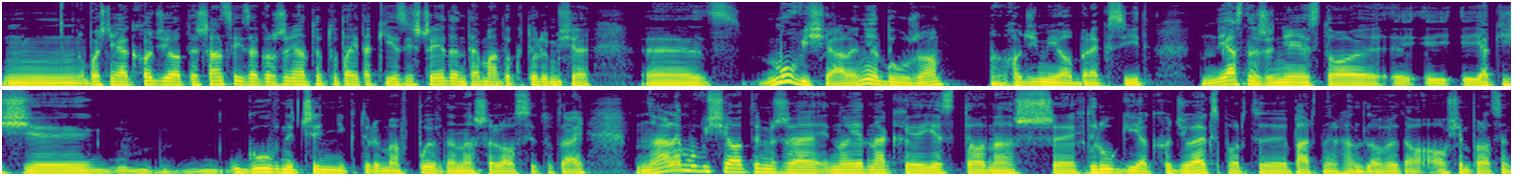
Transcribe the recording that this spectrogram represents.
mm, właśnie jak chodzi o te szanse i zagrożenia, to tutaj taki jest jeszcze jeden temat, o którym się e, mówi się, ale nie dużo. Chodzi mi o Brexit. Jasne, że nie jest to y, y, jakiś y, główny czynnik, który ma wpływ na nasze losy tutaj, no ale mówi się o tym, że no jednak jest to nasz drugi, jak chodzi o eksport, partner handlowy, to 8%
